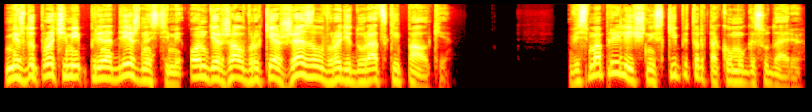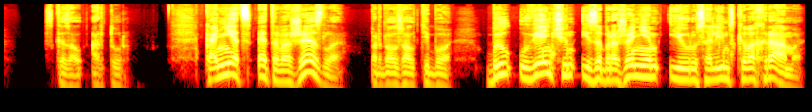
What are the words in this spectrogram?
Между прочими принадлежностями он держал в руке жезл вроде дурацкой палки. Весьма приличный скипетр такому государю, сказал Артур. Конец этого жезла, продолжал Тибо, был увенчан изображением Иерусалимского храма,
